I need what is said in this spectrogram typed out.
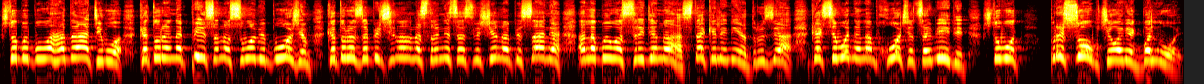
чтобы благодать Его, которая написана в Слове Божьем, которая запечатлена на странице Священного Писания, она была среди нас нас, так или нет, друзья? Как сегодня нам хочется видеть, что вот пришел человек больной,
